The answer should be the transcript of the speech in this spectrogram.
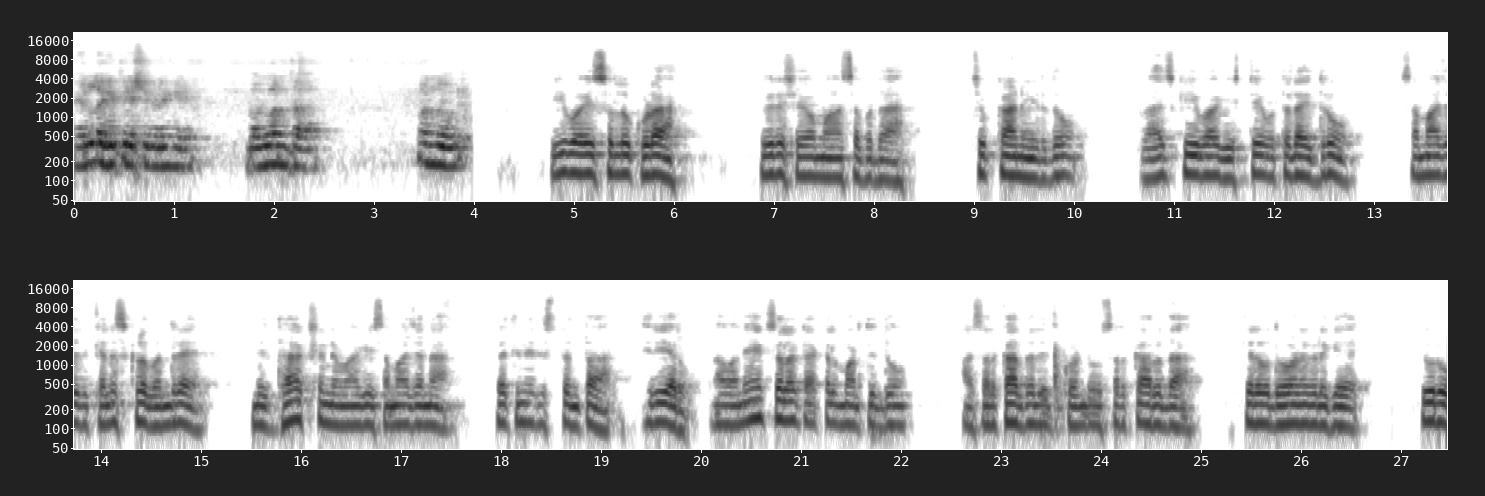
ಎಲ್ಲ ಹಿತೇಶಗಳಿಗೆ ಭಗವಂತ ಒಂದು ಈ ವಯಸ್ಸಲ್ಲೂ ಕೂಡ ವೀರಶೈವ ಮಹಾಸಭದ ಚುಕ್ಕಾಣಿ ಹಿಡಿದು ರಾಜಕೀಯವಾಗಿ ಎಷ್ಟೇ ಒತ್ತಡ ಇದ್ದರೂ ಸಮಾಜದ ಕೆಲಸಗಳು ಬಂದರೆ ನಿರ್ದಾಕ್ಷಿಣ್ಯವಾಗಿ ಸಮಾಜನ ಪ್ರತಿನಿಧಿಸಿದಂಥ ಹಿರಿಯರು. ನಾವು ಅನೇಕ ಸಲ ಟ್ಯಾಕಲ್ ಮಾಡ್ತಿದ್ದು, ಆ ಸರ್ಕಾರದಲ್ಲಿ ಇದ್ದುಕೊಂಡು ಸರ್ಕಾರದ ಕೆಲವು ಧೋರಣೆಗಳಿಗೆ ಇವರು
